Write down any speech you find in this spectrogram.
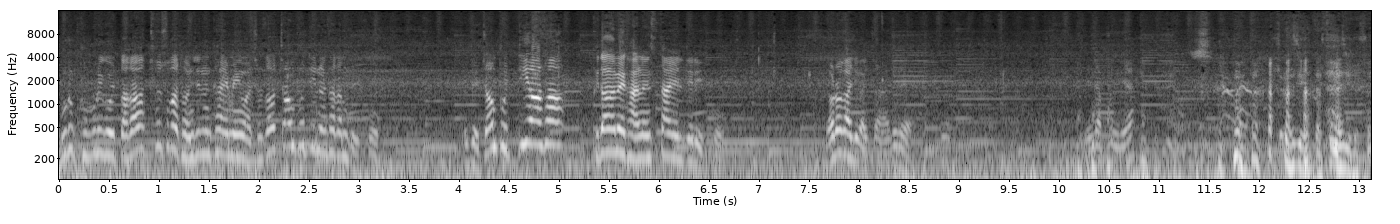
무릎 구부리고 있다가 투수가 던지는 타이밍에 맞춰서 점프 뛰는 사람도 있고 이제 점프 뛰어서 그 다음에 가는 스타일들이 있고 여러 가지가 있잖아 그지? 예자판기야? 쓰러지겠다, 쓰러지겠어.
